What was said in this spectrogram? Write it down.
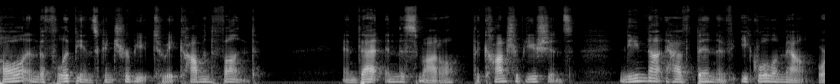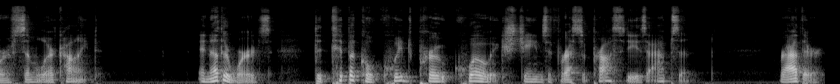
Paul and the Philippians contribute to a common fund and that in this model, the contributions need not have been of equal amount or of similar kind. In other words, the typical quid pro quo exchange of reciprocity is absent. Rather,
